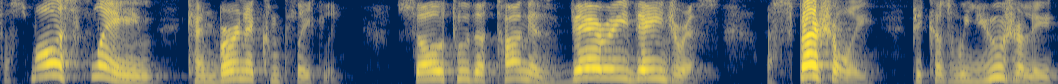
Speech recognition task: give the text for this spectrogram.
the smallest flame can burn it completely. So to the tongue is very dangerous, especially because we usually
